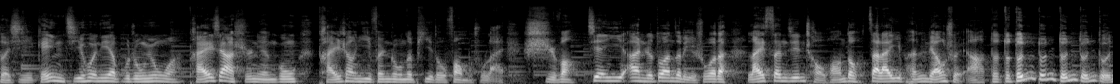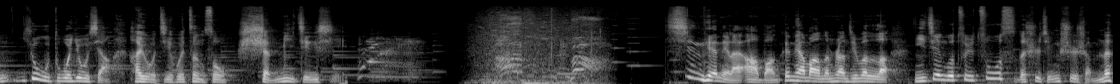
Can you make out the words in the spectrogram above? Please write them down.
可惜给你机会你也不中用啊！台下十年功，台上一分钟的屁都放不出来，失望。建议按着段子里说的，来三斤炒黄豆，再来一盆凉水啊！吨吨吨吨吨吨吨，又多又响，还有机会赠送神秘惊喜。今天你来啊！往跟天榜咱们上期问了，你见过最作死的事情是什么呢？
